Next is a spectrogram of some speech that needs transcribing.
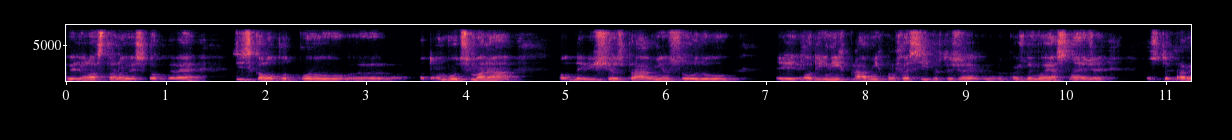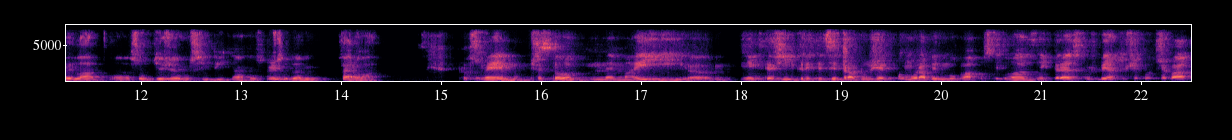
vydala stanovisko, které získalo podporu od ombudsmana, od nejvyššího správního soudu i od jiných právních profesí, protože každému je jasné, že prostě pravidla soutěže musí být nějakým způsobem férová. Rozumím, přesto nemají e, někteří kritici pravdu, že komora by mohla poskytovat některé služby, ať už jako třeba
